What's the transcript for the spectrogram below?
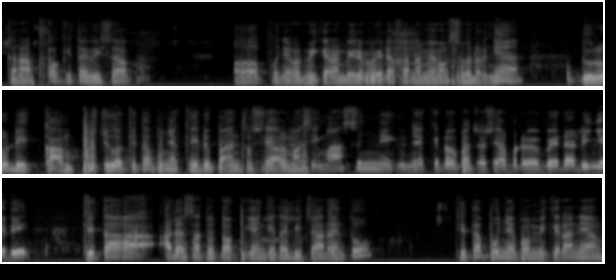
kenapa kita bisa eh, punya pemikiran beda-beda? Karena memang sebenarnya dulu di kampus juga kita punya kehidupan sosial masing-masing nih, punya kehidupan sosial berbeda. Ding. Jadi kita ada satu topik yang kita bicarain tuh, kita punya pemikiran yang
